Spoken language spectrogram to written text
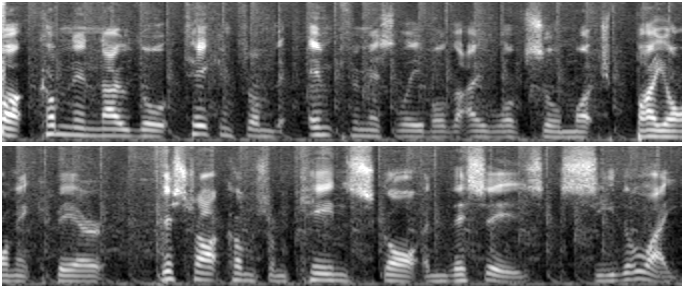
But coming in now though, taken from the infamous label that I love so much, Bionic Bear. This track comes from Kane Scott and this is See the Light.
